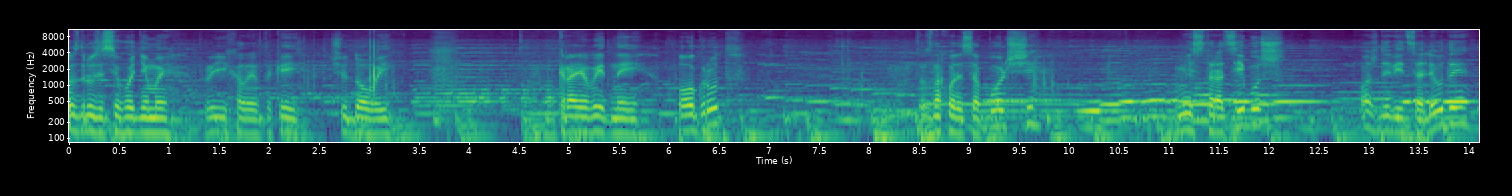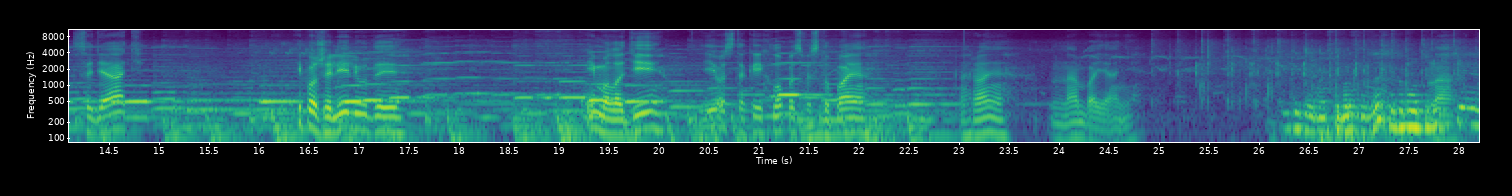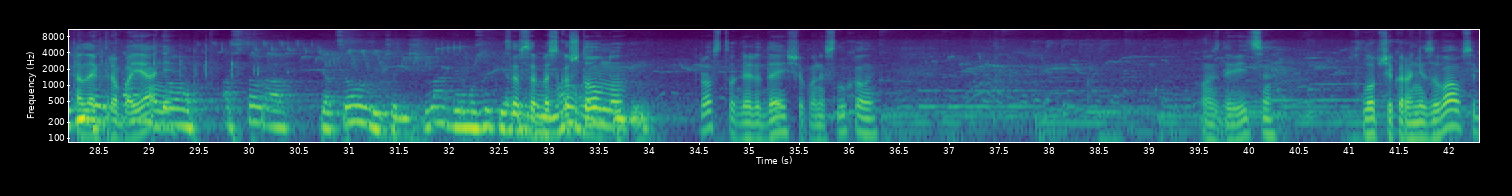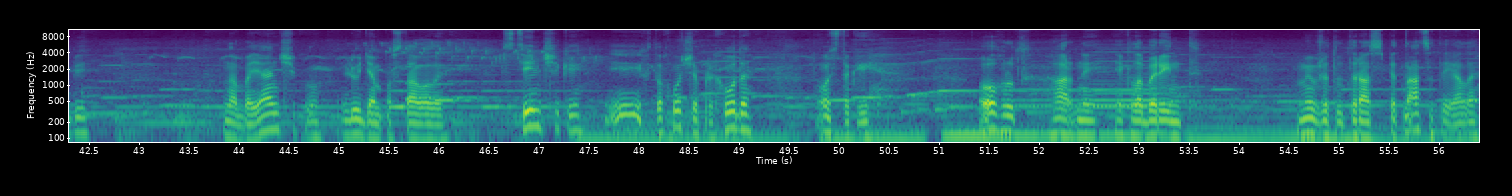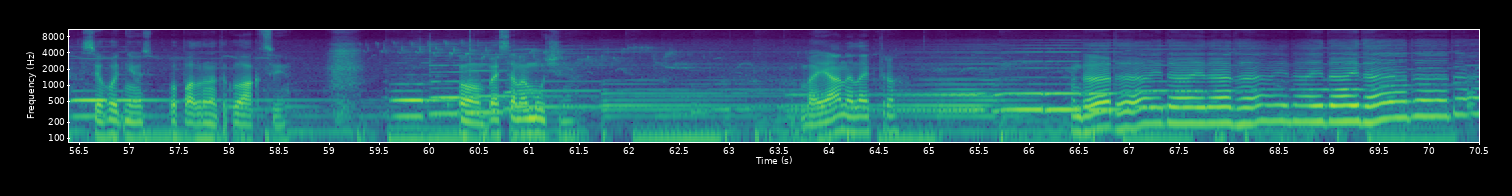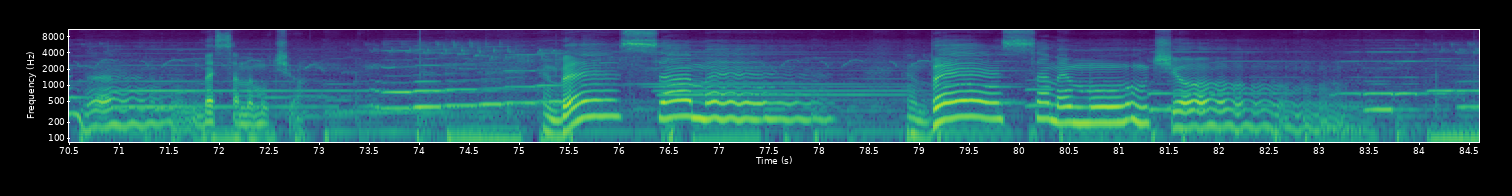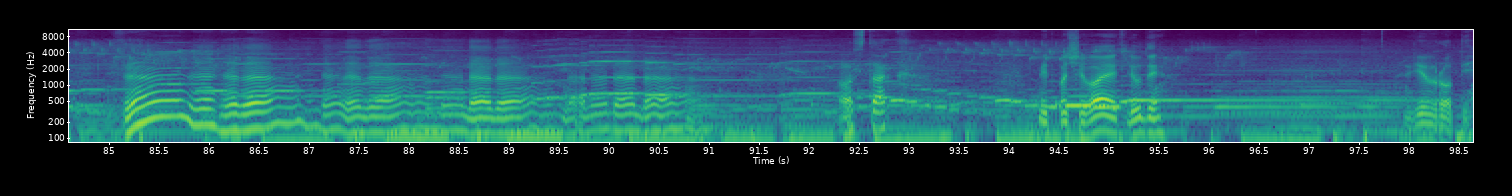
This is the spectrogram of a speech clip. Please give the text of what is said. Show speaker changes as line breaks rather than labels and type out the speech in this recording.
Ось, друзі, сьогодні ми приїхали в такий чудовий краєвидний огруд. Тут знаходиться в Польщі. Місто Рацібуш. Ось дивіться, люди сидять. І пожилі люди, і молоді. І ось такий хлопець виступає, грає на баяні.
Szlagier muzyki.
Це все безкоштовно, просто для людей, щоб вони слухали. Ось дивіться. Хлопчик організував собі на баянчику. Людям поставили стільчики і хто хоче, приходить. Ось такий огруд гарний, як лабіринт. Ми вже тут раз 15, але сьогодні ось попали на таку акцію. О, без саме мучення. Баян електро. Без самомучення. Без саме, без саме мучо. Ось так відпочивають люди в Європі.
